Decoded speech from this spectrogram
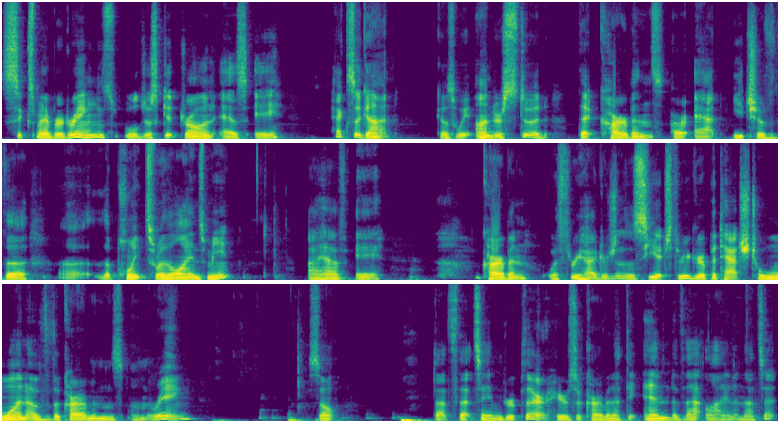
Six-membered rings will just get drawn as a hexagon because we understood that carbons are at each of the, uh, the points where the lines meet. I have a carbon with three hydrogens, a CH3 group attached to one of the carbons on the ring. So that's that same group there. Here's a carbon at the end of that line, and that's it.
